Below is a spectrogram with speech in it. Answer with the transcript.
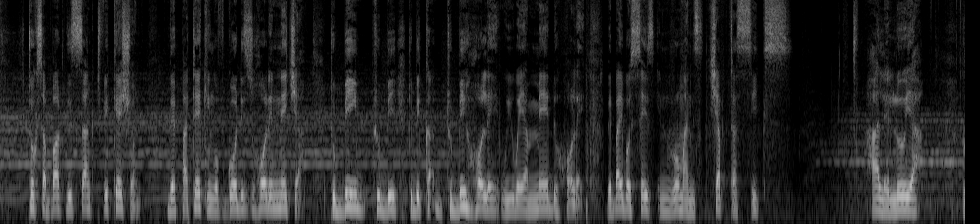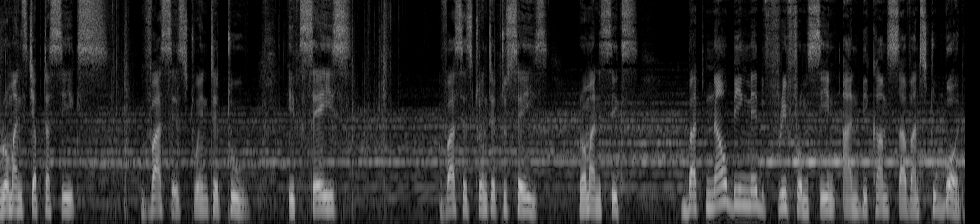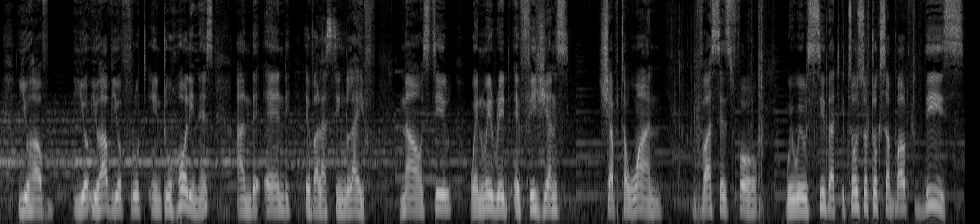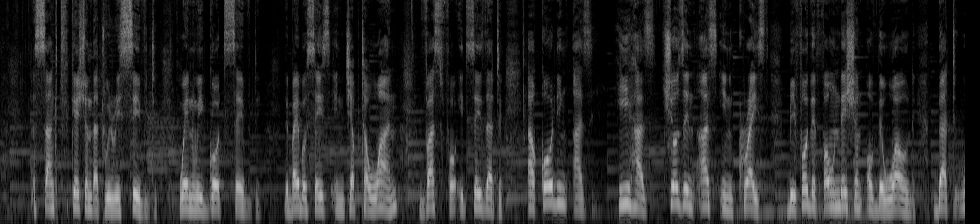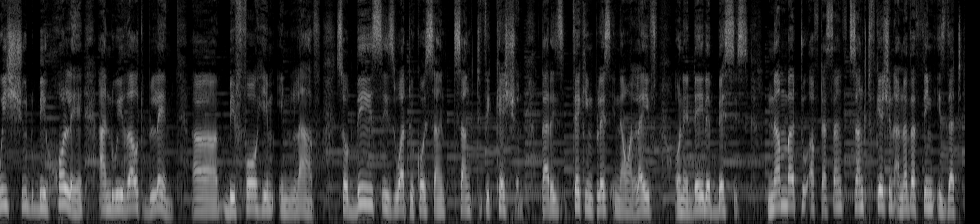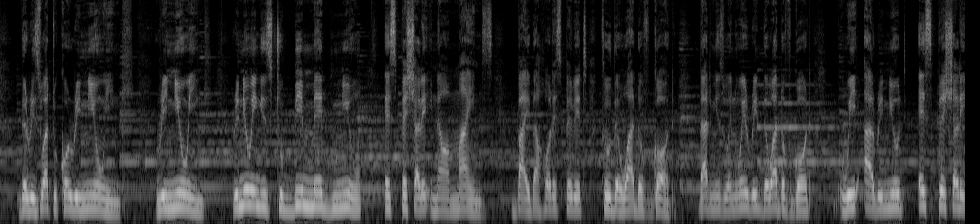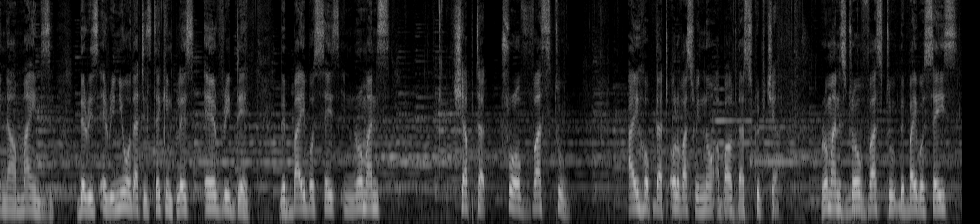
talks about this sanctification, the partaking of God's holy nature to be to be to be to be holy. We were made holy. The bible says in romans chapter 6 hallelujah. Romans chapter 6 verses 22 it says verses 22 says romans 6 but now being made free from sin and become servants to god you have you, you have your fruit into holiness and the end everlasting life now, still, when we read Ephesians chapter 1, verses 4, we will see that it also talks about this sanctification that we received when we got saved. The Bible says in chapter 1, verse 4, it says that according as he has chosen us in Christ before the foundation of the world, that we should be holy and without blame uh, before Him in love. So, this is what we call sanctification that is taking place in our life on a daily basis. Number two, after sanctification, another thing is that there is what we call renewing. Renewing. Renewing is to be made new, especially in our minds by the Holy Spirit through the Word of God. That means when we read the Word of God, we are renewed, especially in our minds. There is a renewal that is taking place every day. The Bible says in Romans chapter 12, verse 2. I hope that all of us will know about that scripture. Romans 12, verse 2, the Bible says,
